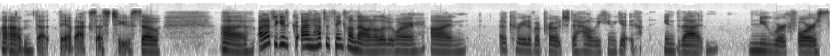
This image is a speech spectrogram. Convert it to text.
um, that they have access to. So uh, i have to get i'd have to think on that one a little bit more on a creative approach to how we can get into that new workforce.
